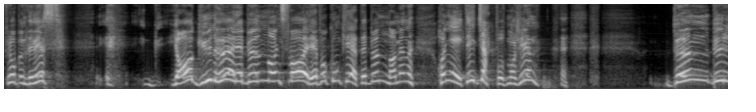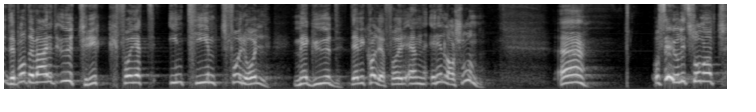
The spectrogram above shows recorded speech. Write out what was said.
Forhåpentligvis. Ja, Gud hører bønn, og han svarer på konkrete bønner, men han er ikke ei jackpot-maskin. Bønn burde på en måte være et uttrykk for et intimt forhold med Gud. Det vi kaller for en relasjon. Eh, og så er det jo litt sånn at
